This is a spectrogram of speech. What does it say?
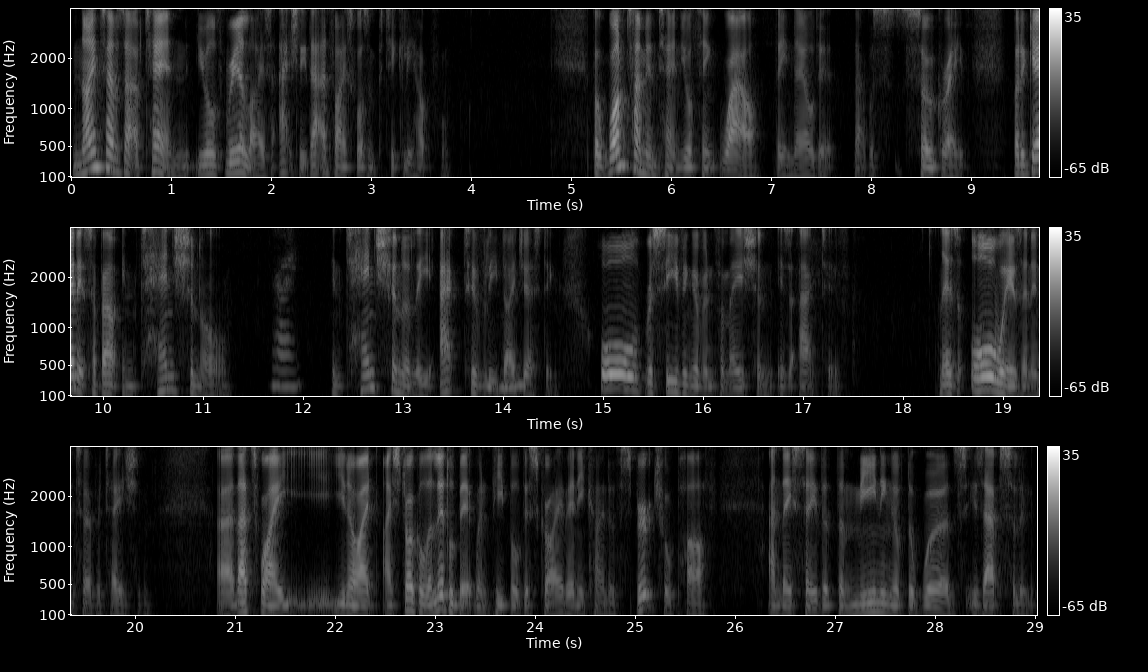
Nine times out of ten, you'll realize actually that advice wasn't particularly helpful. But one time in 10, you'll think, wow, they nailed it. That was so great. But again, it's about intentional, right? Intentionally, actively mm-hmm. digesting. All receiving of information is active. There's always an interpretation. Uh, that's why, you know, I, I struggle a little bit when people describe any kind of spiritual path and they say that the meaning of the words is absolute.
